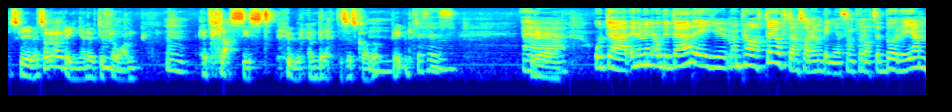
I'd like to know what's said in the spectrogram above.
skrivit Sagan om ringen utifrån Mm. ett klassiskt hur en berättelse ska vara uppbyggd. Precis. det- Eh, Och, där, nej men, och det där är ju, man pratar ju ofta om Sagan om ringen som på något sätt början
